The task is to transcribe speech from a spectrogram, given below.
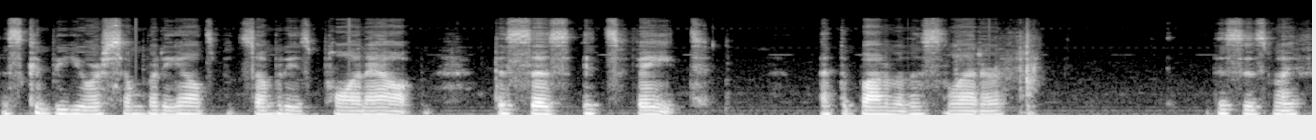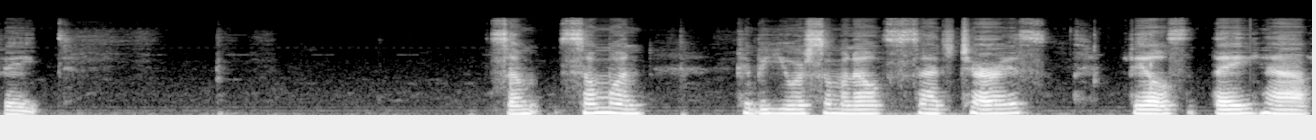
This could be you or somebody else, but somebody's pulling out. This says it's fate at the bottom of this letter. This is my fate. Some someone could be you or someone else, Sagittarius, feels that they have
